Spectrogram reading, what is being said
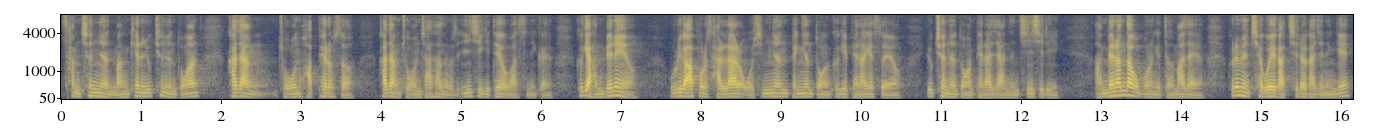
3천 년, 많게는 6천 년 동안 가장 좋은 화폐로서 가장 좋은 자산으로서 인식이 되어 왔으니까요. 그게 안 변해요. 우리가 앞으로 살 날 50년, 100년 동안 그게 변하겠어요. 6천 년 동안 변하지 않는 진실이 안 변한다고 보는 게 더 맞아요. 그러면 최고의 가치를 가지는 게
